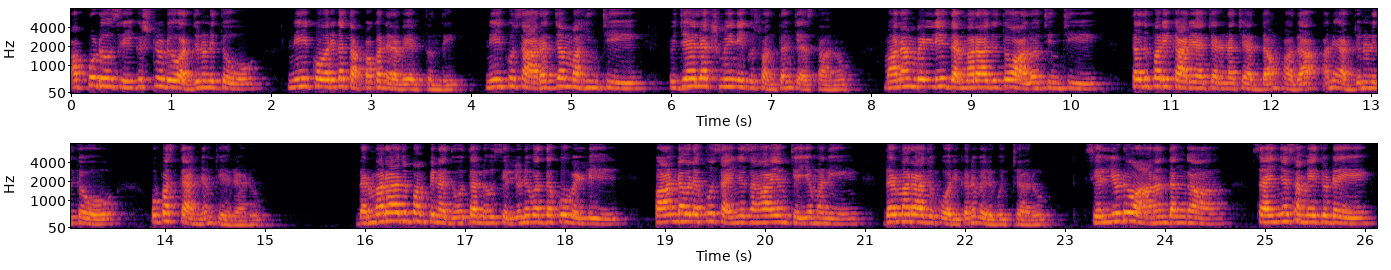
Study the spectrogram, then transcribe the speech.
అప్పుడు శ్రీకృష్ణుడు అర్జునునితో నీ కోరిక తప్పక నెరవేరుతుంది. నీకు సారథ్యం వహించి విజయలక్ష్మి నీకు సొంతం చేస్తాను. మనం వెళ్ళి ధర్మరాజుతో ఆలోచించి తదుపరి కార్యాచరణ చేద్దాం పద అని అర్జునునితో ఉపస్థాన్యం చేరాడు. ధర్మరాజు పంపిన దూతలు శల్యుని వద్దకు వెళ్ళి పాండవులకు సైన్య సహాయం చేయమని ధర్మరాజు కోరికను వెలుబుచ్చారు శల్యుడు ఆనందంగా సైన్య సమేతుడై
